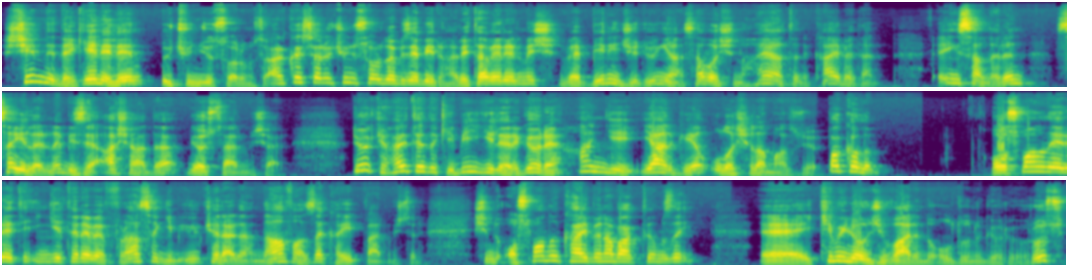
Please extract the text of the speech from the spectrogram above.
Şimdi de gelelim 3. sorumuza. Arkadaşlar 3. soruda bize bir harita verilmiş ve 1. Dünya Savaşı'nda hayatını kaybeden insanların sayılarını bize aşağıda göstermişler. Diyor ki haritadaki bilgilere göre hangi yargıya ulaşılamaz diyor. Bakalım Osmanlı Devleti İngiltere ve Fransa gibi ülkelerden daha fazla kayıp vermiştir. Şimdi Osmanlı kaybına baktığımızda 2 e, milyon civarında olduğunu görüyoruz.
